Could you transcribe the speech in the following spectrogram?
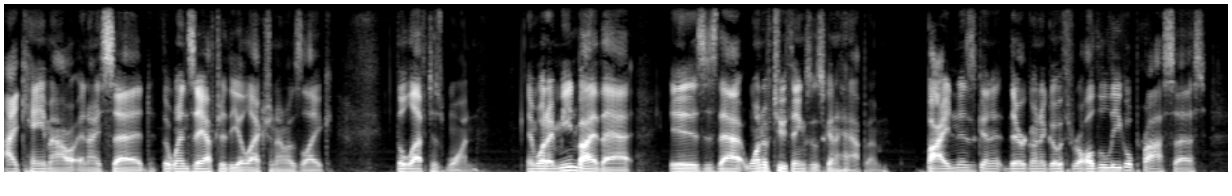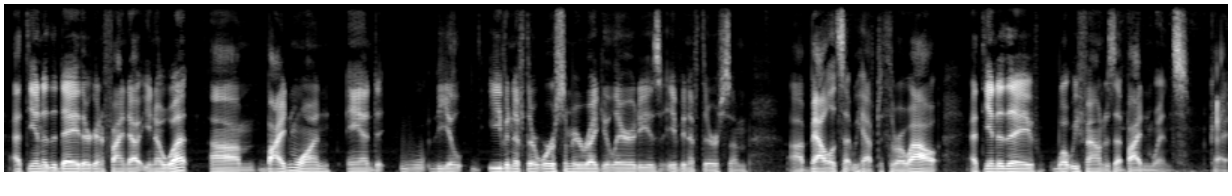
I came out and I said, the Wednesday after the election, I was like, the left has won. And what I mean by that is is that one of two things is going to happen. Biden is going to they're going to go through all the legal process. At the end of the day, they're going to find out, you know what? Um, Biden won and the even if there were some irregularities, even if there are some uh, ballots that we have to throw out, at the end of the day, what we found is that Biden wins. Okay.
